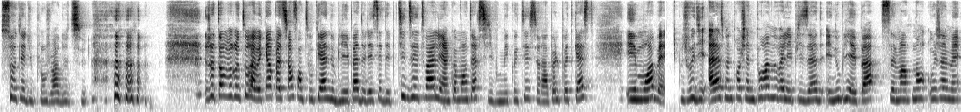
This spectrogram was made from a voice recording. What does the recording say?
Sautez du plongeoir du dessus. J'attends vos retours avec impatience en tout cas. N'oubliez pas de laisser des petites étoiles et un commentaire si vous m'écoutez sur Apple Podcast. Et moi, ben, je vous dis à la semaine prochaine pour un nouvel épisode. Et n'oubliez pas, c'est maintenant ou jamais.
